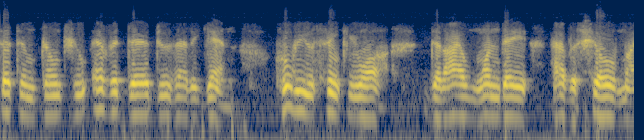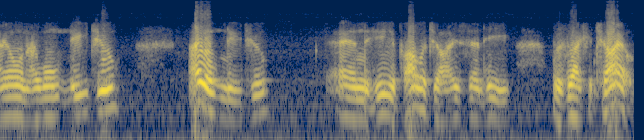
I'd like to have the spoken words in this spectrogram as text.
said to him, Don't you ever dare do that again. Who do you think you are? That I one day have a show of my own? I won't need you? I don't need you. And he apologized and he was like a child.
